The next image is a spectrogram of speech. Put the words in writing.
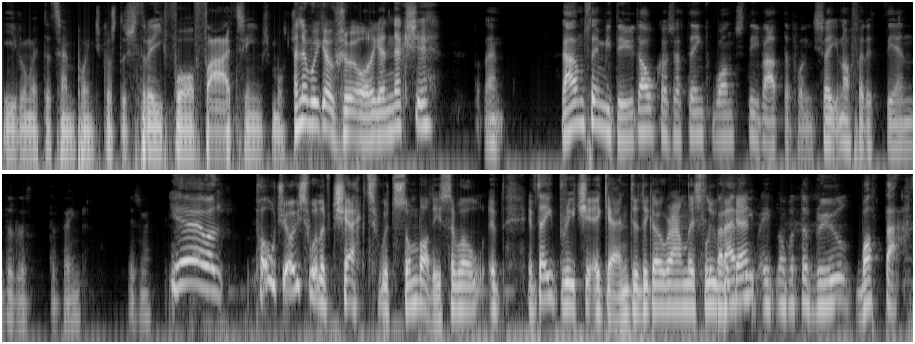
even with the 10 points because there's three, four, five teams much. and then we go through it all again next year. But then, I don't think we do though because I think once they've had the points taken off it, it's the end of the, the thing, isn't it? Yeah, well, Paul Joyce will have checked with somebody. So, well, if if they breach it again, do they go around this loop But again? every, no, but the rule, what that,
